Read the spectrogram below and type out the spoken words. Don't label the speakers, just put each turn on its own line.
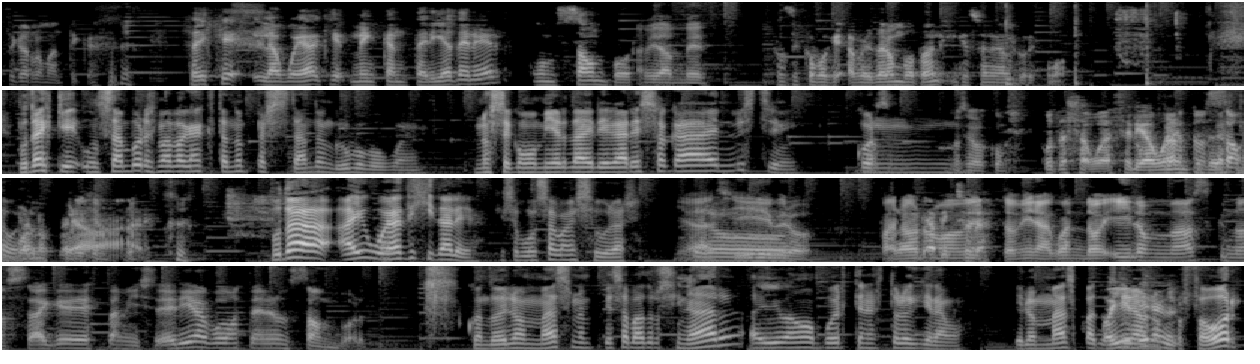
música romántica. ¿Sabéis que la weá que me encantaría tener un soundboard?
A mí también.
Entonces como que apretar un botón y que suene algo. y como,
Puta, es que un Sandboard es más bacán que estando en, estando en grupo, pues, weón. No sé cómo mierda agregar eso acá en el streaming. Con...
No sé vos cómo.
puta esa weá sería buena en
soundboard,
no
por ejemplo.
Puta, hay weas digitales que se pueden usar con el celular.
Ya,
Pero-
sí, pero para otro momento. Mira, cuando Elon Musk nos saque de esta miseria, podemos tener un soundboard.
Cuando Elon Musk nos empieza a patrocinar, ahí vamos a poder tener todo lo que queramos. Elon Musk, patrocínanos, por favor.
